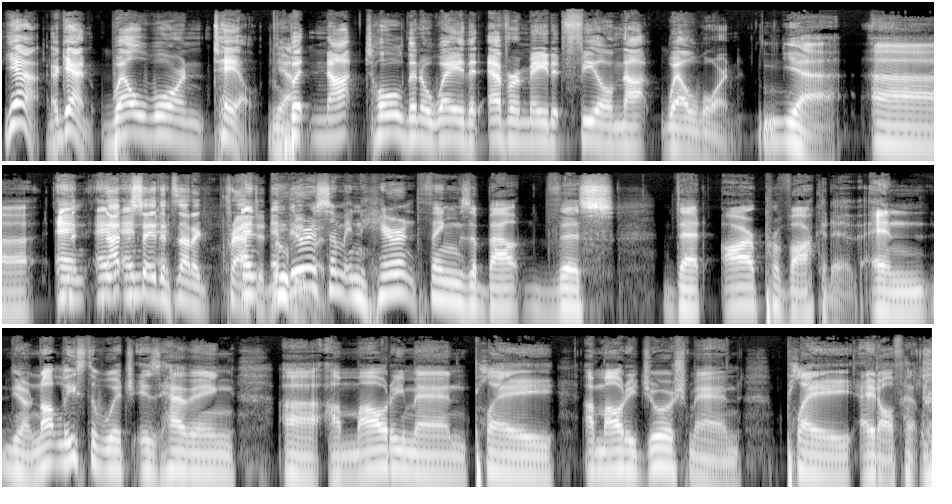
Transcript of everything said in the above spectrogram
yeah, again, well worn tale, Yeah. but not told in a way that ever made it feel not well worn. yeah uh and, and not to and- say that's not a crafted and, movie. and there are but- some inherent things about this that are provocative and you know not least of which is having uh, a maori man play a maori jewish man play adolf hitler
